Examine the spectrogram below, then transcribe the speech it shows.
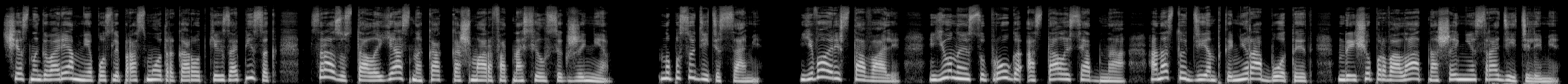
Честно говоря, мне после просмотра коротких записок сразу стало ясно, как Кошмаров относился к жене. Но посудите сами. Его арестовали, юная супруга осталась одна, она студентка, не работает, да еще порвала отношения с родителями.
